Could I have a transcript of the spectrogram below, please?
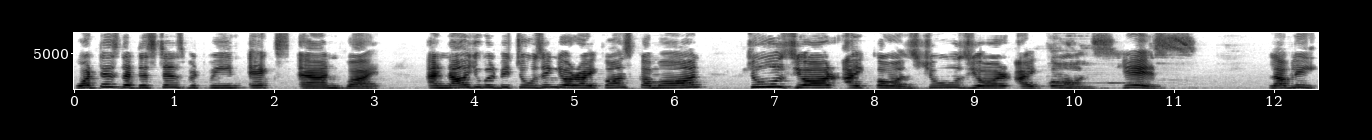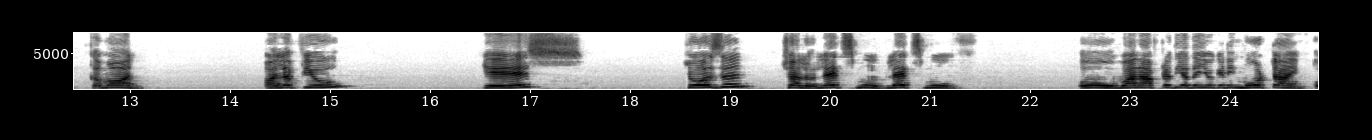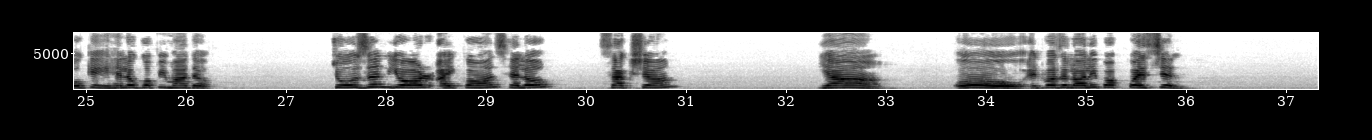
What is the distance between X and Y? And now you will be choosing your icons. Come on. Choose your icons. Choose your icons. Yes. Lovely. Come on. All of you. Yes. Chosen. Chalo, let's move. Let's move. Oh, one after the other, you're getting more time. Okay. Hello, Gopi Madhav. Chosen your icons. Hello, Saksham. Yeah. Oh, it was a lollipop question.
